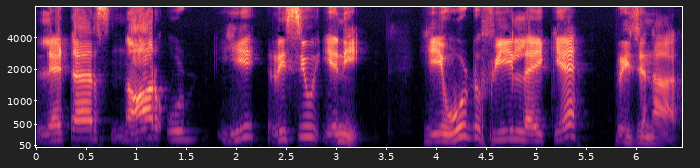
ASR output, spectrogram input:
letters, nor would he receive any. He would feel like a prisoner.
